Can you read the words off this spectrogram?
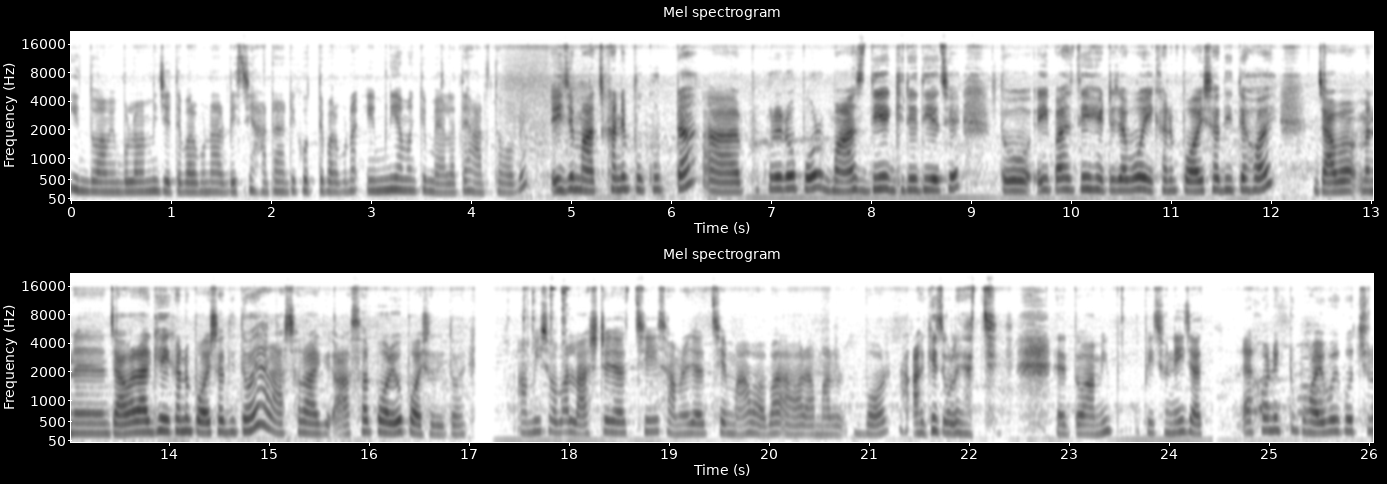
কিন্তু আমি বললাম, আমি যেতে পারব না, আর বেশি হাঁটাহাঁটি করতে পারব না, এমনি আমাকে মেলাতে হাঁটতে হবে। এই যে মাঝখানে পুকুরটা, আর পুকুরের ওপর বাঁশ দিয়ে ঘিরে দিয়েছে, তো এই পাশ দিয়ে হেঁটে যাব, এখানে পয়সা দিতে হয়। যাওয়া মানে যাওয়ার আগে এখানে পয়সা দিতে হয়, আর আসার আগে, আসার পরেও পয়সা দিতে হয়। আমি সবার লাস্টে যাচ্ছি, সামনে যাচ্ছে মা, বাবা আর আমার বর, আগে চলে যাচ্ছে। তো আমি পিছনেই যাচ্ছি। এখন একটু ভয় ভয় করছিল,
